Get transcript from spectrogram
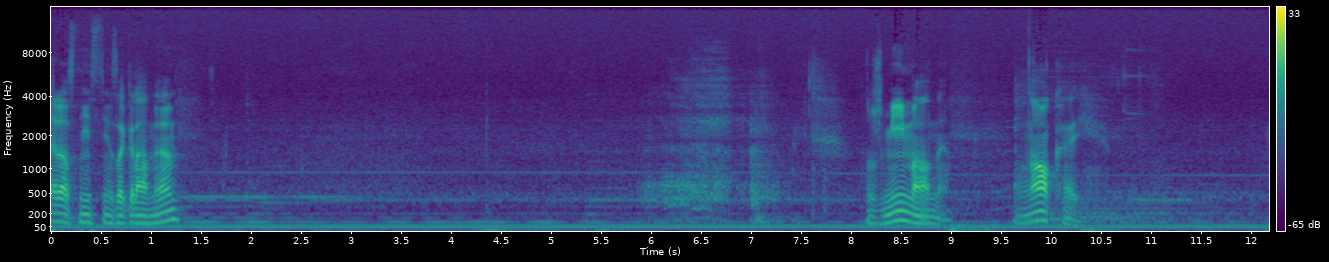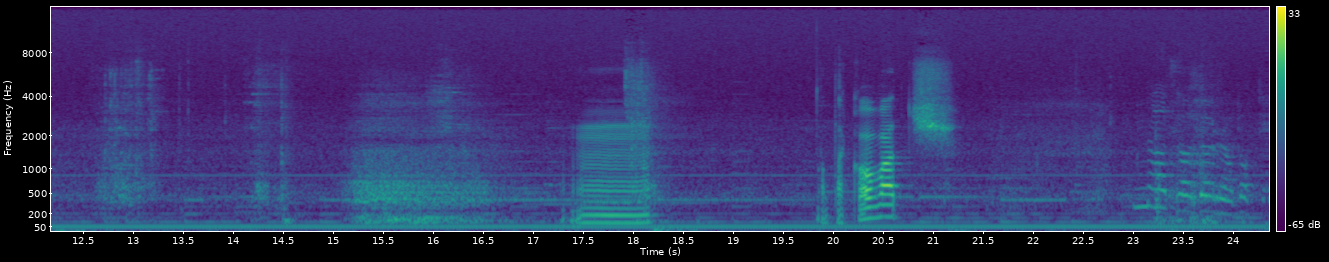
Teraz nic nie zagramy. Żmij many. No okej. Mm. Atakować. No to do roboty.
